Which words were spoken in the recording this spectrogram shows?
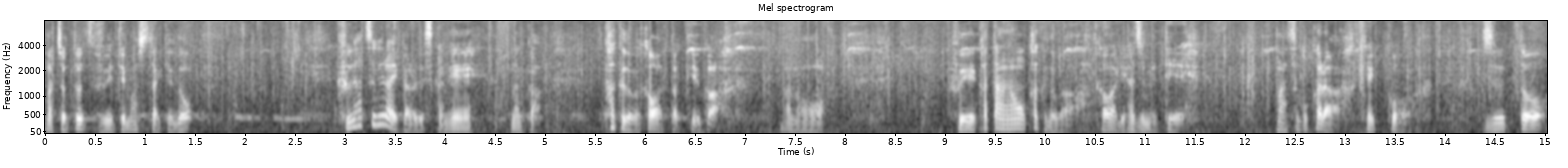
まあ、ちょっとずつ増えてましたけど9月ぐらいからですかね。なんか角度が変わったっていうかあの増え方の角度が変わり始めて、まあ、そこから結構ずっと、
